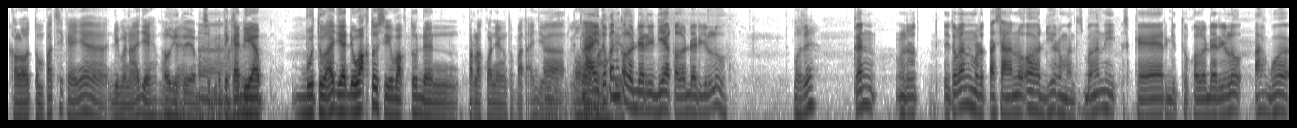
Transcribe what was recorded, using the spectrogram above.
Kalau tempat sih kayaknya di mana aja. Oh gitu ya masih Ketika dia butuh aja di waktu sih waktu dan perlakuan yang tepat aja. Ah, Itu nah itu kan kalau dari dia, kalau dari lu maksudnya kan menurut itu kan menurut pasangan lu oh dia romantis banget nih scare gitu kalau dari lu ah gua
